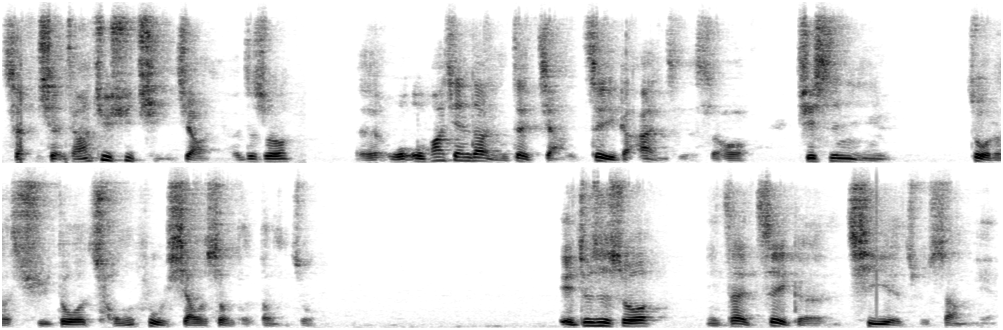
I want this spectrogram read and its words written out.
想想想要继续请教你，我就是说。呃，我我发现到你在讲这个案子的时候，其实你做了许多重复销售的动作，也就是说，你在这个企业主上面，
